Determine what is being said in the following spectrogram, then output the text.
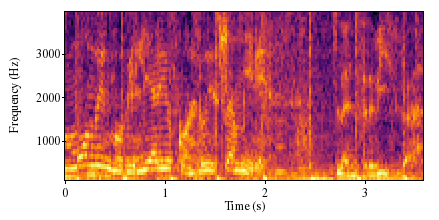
Mundo Inmobiliario con Luis Ramírez. La entrevista.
